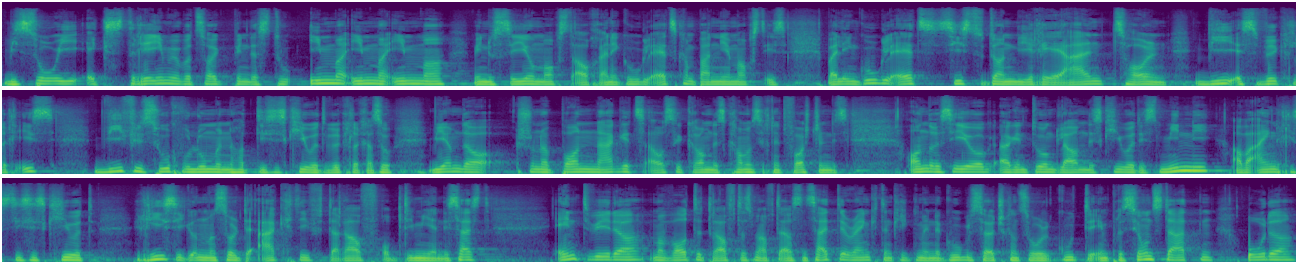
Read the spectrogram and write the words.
wieso ich extrem überzeugt bin, dass du immer, immer, immer, wenn du SEO machst, auch eine Google Ads Kampagne machst, ist, weil in Google Ads siehst du dann die realen Zahlen, wie es wirklich ist, wie viel Suchvolumen hat dieses Keyword wirklich. Also wir haben da schon ein paar Nuggets ausgegraben, das kann man sich nicht vorstellen. Das andere SEO-Agenturen glauben, das Keyword ist mini, aber eigentlich ist dieses Keyword riesig und man sollte aktiv darauf optimieren. Das heißt, Entweder man wartet darauf, dass man auf der ersten Seite rankt, dann kriegt man in der Google Search Console gute Impressionsdaten oder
